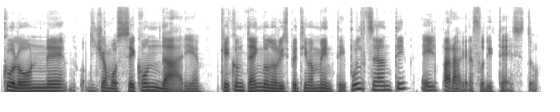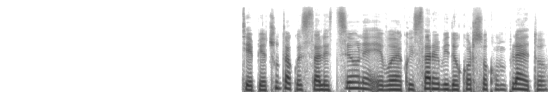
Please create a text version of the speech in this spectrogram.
colonne, diciamo, secondarie, che contengono rispettivamente i pulsanti e il paragrafo di testo. Ti è piaciuta questa lezione e vuoi acquistare il videocorso completo?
